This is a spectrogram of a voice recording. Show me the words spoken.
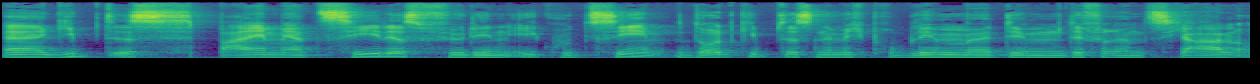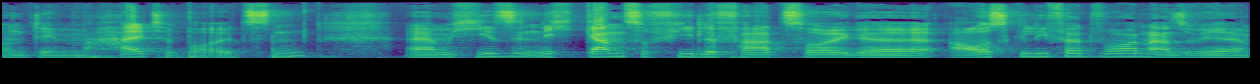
äh, gibt es bei Mercedes für den EQC. Dort gibt es nämlich Probleme mit dem Differential und dem Haltebolzen. Ähm, hier sind nicht ganz so viele Fahrzeuge ausgeliefert worden. Also wir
